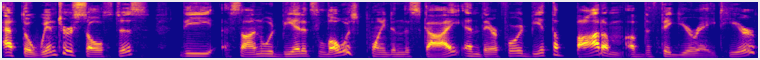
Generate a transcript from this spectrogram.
At the winter solstice, the sun would be at its lowest point in the sky, and therefore would be at the bottom of the figure eight here.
